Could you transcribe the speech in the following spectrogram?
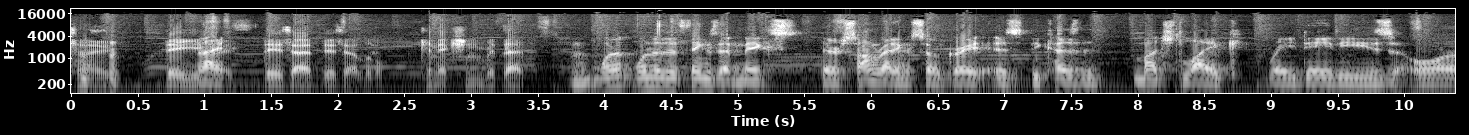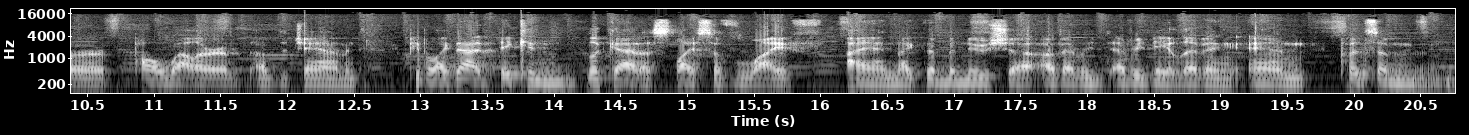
So there you go. There's a there's a little connection with that. One of, one of the things that makes their songwriting so great is because, much like Ray Davies or Paul Weller of, of the Jam and people like that, they can look at a slice of life and like the minutia of every everyday living and put some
